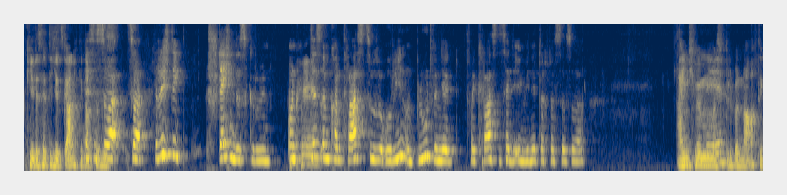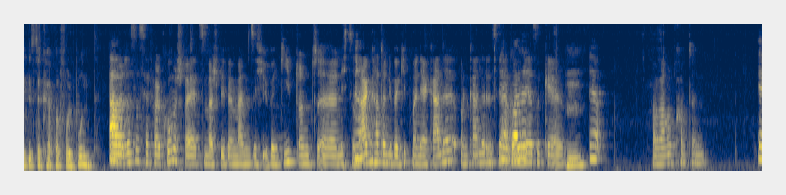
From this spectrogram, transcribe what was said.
Okay, das hätte ich jetzt gar nicht gedacht. Es ist so ein, so ein richtig stechendes Grün. Und Okay. das im Kontrast zu so Urin und Blut, wenn ihr voll krass, das hätte ich irgendwie nicht gedacht, dass das so ein Eigentlich, wenn man mal Nee. so drüber nachdenkt, ist der Körper voll bunt. Aber das ist ja voll komisch, weil jetzt zum Beispiel, wenn man sich übergibt und äh, nichts im Ja. Magen hat, dann übergibt man ja Galle und Galle ist ja, Ja, aber Galle- mehr so gelb. Mhm. Ja. Aber warum kommt dann. Ja,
